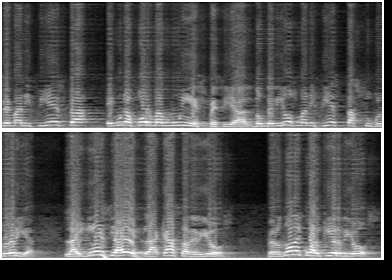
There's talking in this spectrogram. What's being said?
se manifiesta en una forma muy especial, donde Dios manifiesta su gloria. La iglesia es la casa de Dios, pero no de cualquier Dios,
